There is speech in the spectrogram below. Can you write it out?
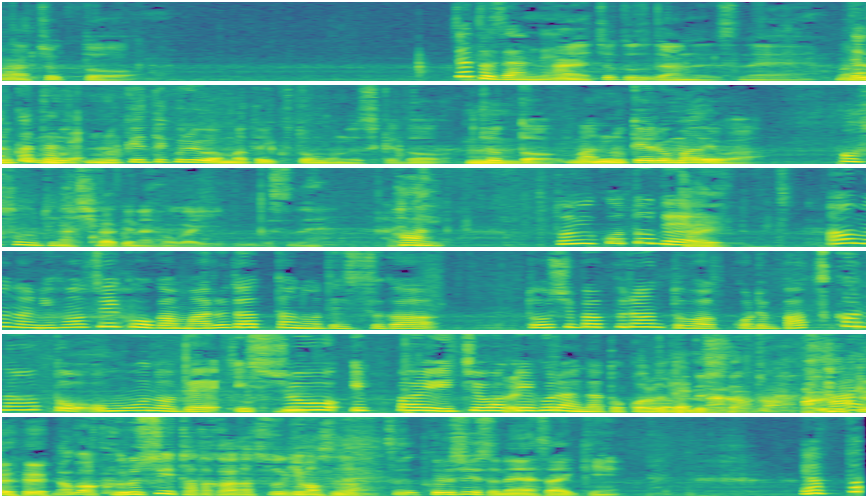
まあちょっと、ちょっと残念。はい、ちょっと残念ですね。まあ、ということで抜けてくればまた行くと思うんですけど、ちょっと、まあ抜けるまでは、あ、そうまあですか。仕掛けない方がいいですね。はい。ということで、はいアームの日本製鋼が丸だったのですが、東芝プラントはこれ×かなと思うので、一勝一敗一分けぐらいなところで。ダメでした。はい。なんか苦しい戦いが続きますね。つ 苦しいですね、最近。やっぱ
